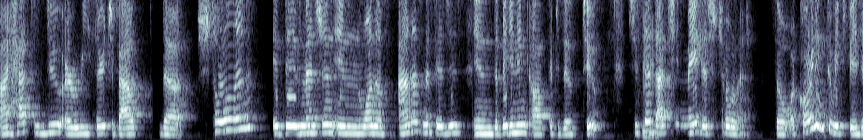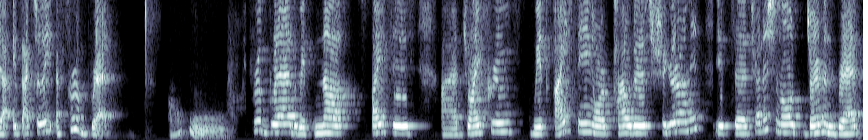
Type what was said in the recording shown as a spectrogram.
I had to do a research about the Stollen. It is mentioned in one of Anna's messages in the beginning of episode two. She said mm-hmm. that she made a Stollen. So according to Wikipedia, it's actually a fruit bread. Oh. Fruit bread with nuts, spices, uh, dry fruits with icing or powdered sugar on it. It's a traditional German bread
